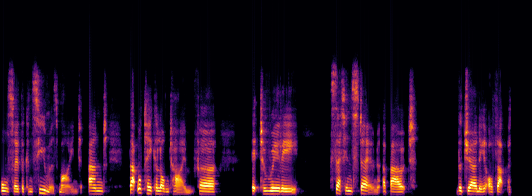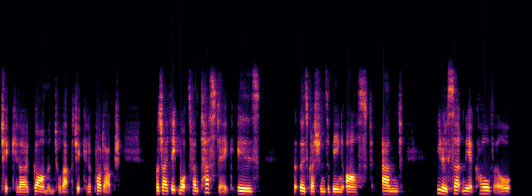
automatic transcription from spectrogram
also the consumer's mind. And that will take a long time for it to really set in stone about the journey of that particular garment or that particular product. But I think what's fantastic is that those questions are being asked. And, you know, certainly at Colville,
